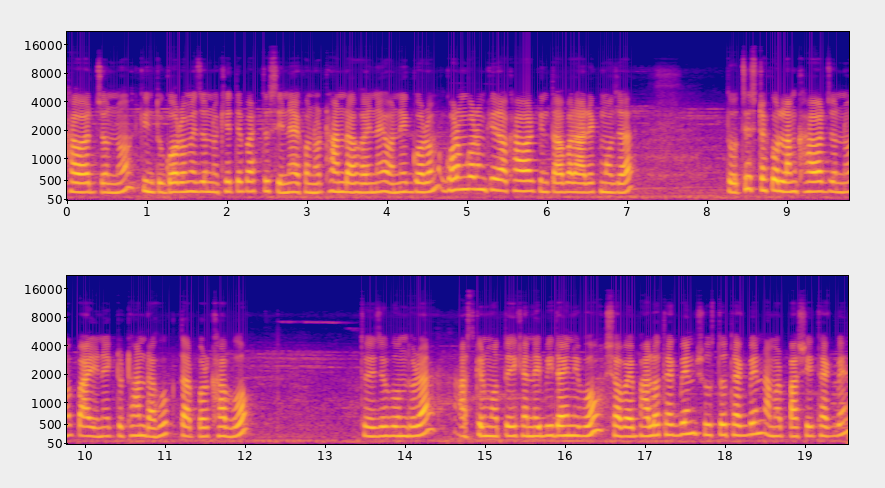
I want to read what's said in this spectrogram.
খাওয়ার জন্য, কিন্তু গরমের জন্য খেতে পারতেছি না এখনও ঠান্ডা হয় নাই, অনেক গরম। গরম গরম খাওয়ার কিন্তু আবার আরেক মজা। তো চেষ্টা করলাম খাওয়ার জন্য পারি না, একটু ঠান্ডা হোক, তারপর খাব। তো এই যে বন্ধুরা, আজকের মতো এখানে বিদায় নিব। সবাই ভালো থাকবেন, সুস্থ থাকবেন, আমার পাশেই থাকবেন।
